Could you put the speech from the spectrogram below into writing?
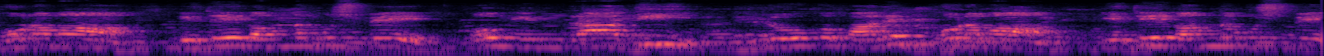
ভো নম এতে গন্ধপুষ্পে, ওম ইন্দ্রাদি লোকপালে ভো নম এতে গন্ধপুষ্পে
